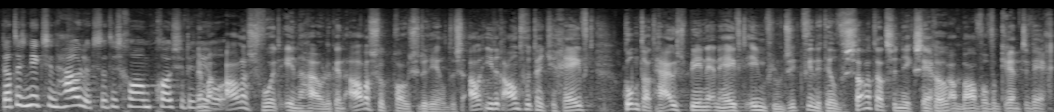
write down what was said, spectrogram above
Dat is niks inhoudelijks, dat is gewoon Ja, procedureel. maar alles wordt inhoudelijk en alles wordt procedureel. Dus al, ieder antwoord dat je geeft, komt dat huis binnen en heeft invloed. Dus ik vind het heel verstandig dat ze niks zeggen, behalve over Krentenweg.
